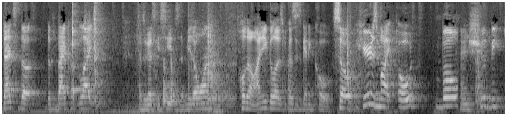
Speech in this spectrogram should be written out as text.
That's the, the backup light. As you guys can see, it's the middle one. Hold on, I need gloves because it's getting cold. So here's my old bowl and should be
